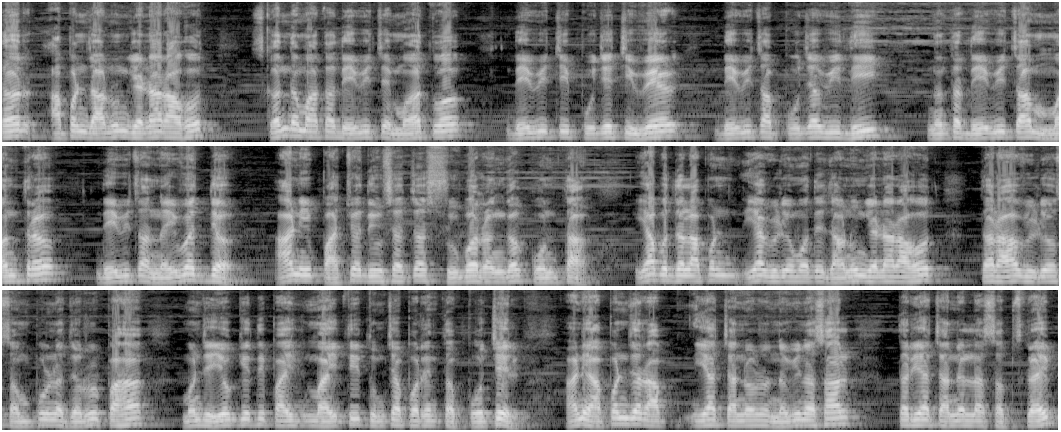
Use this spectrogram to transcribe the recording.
तर आपण जाणून घेणार आहोत स्कंदमाता देवीचे महत्त्व देवीची पूजेची वेळ देवीचा पूजाविधी नंतर देवीचा मंत्र देवीचा नैवेद्य आणि पाचव्या दिवसाचा शुभ रंग कोणता? याबद्दल आपण या व्हिडिओमध्ये जाणून घेणार आहोत. तर हा व्हिडिओ संपूर्ण जरूर पहा. म्हणजे योग्य ती पाहि माहिती तुमच्यापर्यंत पोचेल. आणि आपण जर आप या चॅनलवर नवीन असाल तर या चॅनलला सबस्क्राईब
